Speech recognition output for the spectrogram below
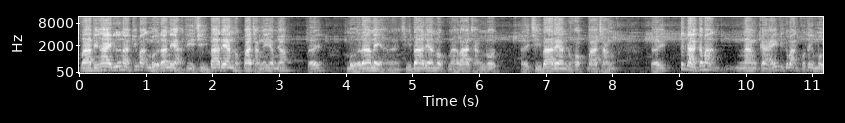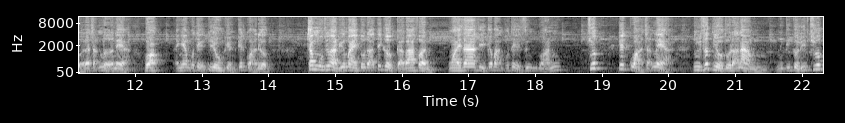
Và thứ hai nữa là khi bạn mở ra nẻ thì chỉ ba đen hoặc ba trắng anh em nhá. Đấy. Mở ra nẻ chỉ ba đen hoặc là ba trắng thôi. Đấy, chỉ ba đen hoặc ba trắng đấy, tức là các bạn làm cái thì các bạn có thể mở ra sẵn mở ra nẻ hoặc anh em có thể điều khiển kết quả được. Trong một phiên bản game này tôi đã tích hợp cả ba phần. Ngoài ra thì các bạn có thể dự đoán trước kết quả chẵn lẻ như rất nhiều tôi đã làm những cái clip trước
